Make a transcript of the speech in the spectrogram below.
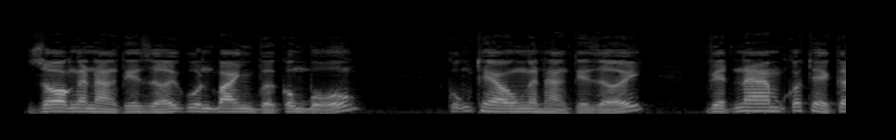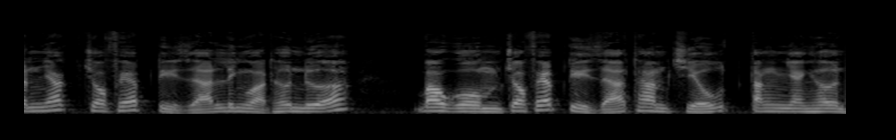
do Ngân hàng Thế giới World Bank vừa công bố. Cũng theo Ngân hàng Thế giới, Việt Nam có thể cân nhắc cho phép tỷ giá linh hoạt hơn nữa, bao gồm cho phép tỷ giá tham chiếu tăng nhanh hơn.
